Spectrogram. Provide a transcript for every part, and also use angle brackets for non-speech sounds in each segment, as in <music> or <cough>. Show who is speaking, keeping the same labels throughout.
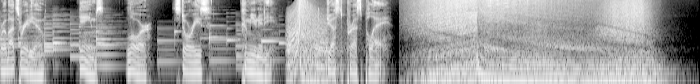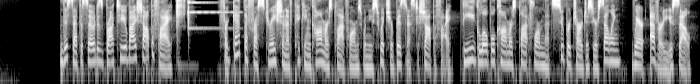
Speaker 1: Robots Radio. Games, lore, stories, community. Just press play.
Speaker 2: This episode is brought to you by Shopify. Forget the frustration of picking commerce platforms when you switch your business to Shopify, the global commerce platform that supercharges your selling wherever you sell.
